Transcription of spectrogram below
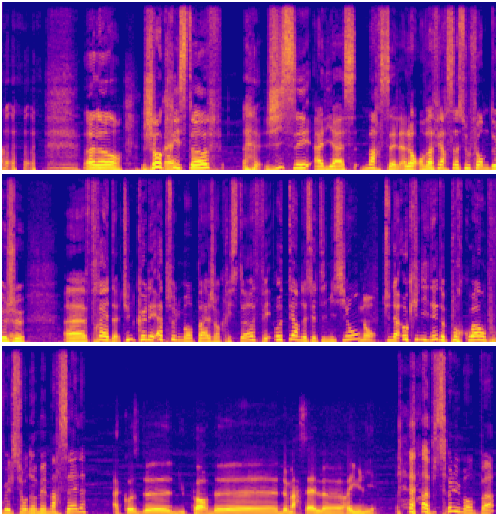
Alors, Jean-Christophe, JC alias Marcel. Alors, on va faire ça sous forme de jeu. Euh, Fred, tu ne connais absolument pas Jean-Christophe et au terme de cette émission, Non, tu n'as aucune idée de pourquoi on pouvait le surnommer Marcel? À cause de, du port de, de Marcel euh, régulier. Absolument pas.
